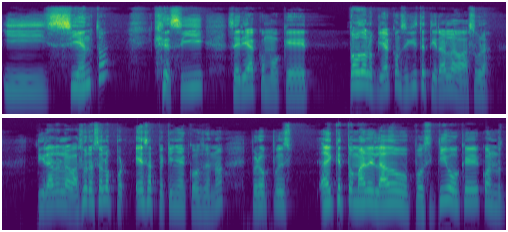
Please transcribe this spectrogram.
Y siento que sí sería como que todo lo que ya conseguiste tirarlo a la basura. Tirarlo a la basura solo por esa pequeña cosa, ¿no? Pero pues hay que tomar el lado positivo, que cuando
